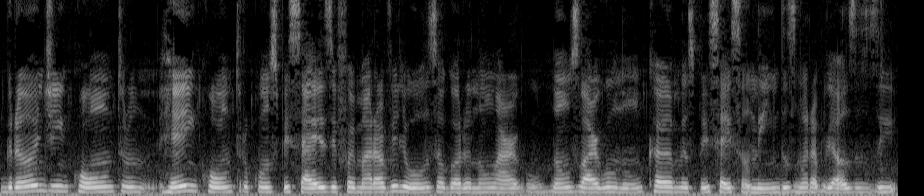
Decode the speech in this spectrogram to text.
grande encontro, reencontro com os pincéis e foi maravilhoso. Agora eu não largo, não os largo nunca. Meus pincéis são lindos, maravilhosos e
